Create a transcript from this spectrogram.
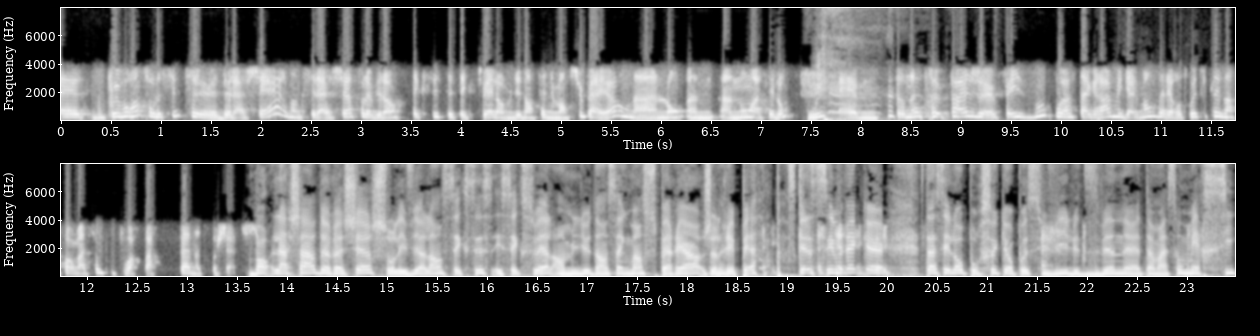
Euh, vous pouvez vous rendre sur le site euh, de la chaire. Donc, c'est la chaire sur la violence sexiste et sexuelle en milieu d'enseignement supérieur. On a un, long, un, un nom assez long. Oui. Euh, sur notre page Facebook ou Instagram également, vous allez retrouver toutes les informations pour pouvoir participer à notre recherche. Bon, la chaire de recherche sur les violences sexistes et sexuelles en milieu d'enseignement supérieur, je le répète, parce que c'est vrai que c'est assez long pour ceux qui n'ont pas suivi Ludivine euh, Thomasso. Merci,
